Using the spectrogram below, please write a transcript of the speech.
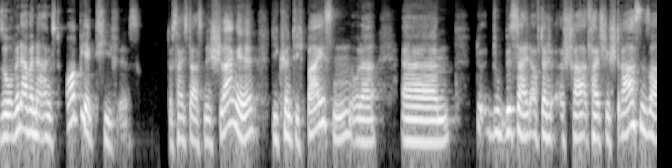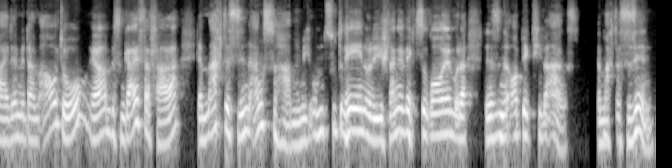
So, wenn aber eine Angst objektiv ist, das heißt, da ist eine Schlange, die könnte dich beißen oder ähm, du, du bist halt auf der Stra falschen Straßenseite mit deinem Auto, ja, ein bisschen Geisterfahrer, dann macht es Sinn, Angst zu haben, nämlich umzudrehen oder die Schlange wegzuräumen oder das ist eine objektive Angst. Dann macht das Sinn.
